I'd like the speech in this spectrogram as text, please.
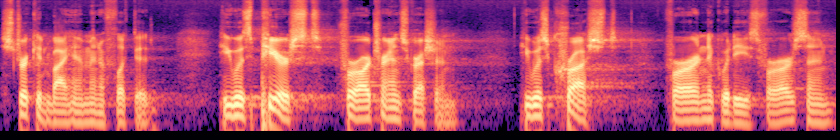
stricken by him, and afflicted. He was pierced for our transgression, he was crushed for our iniquities, for our sin.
